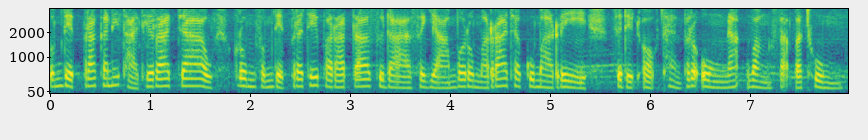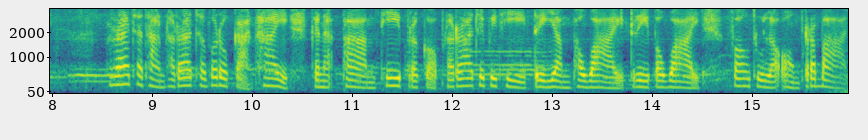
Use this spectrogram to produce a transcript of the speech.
สมเด็จพระกนิษฐาธิราชเจ้า กรมสมเด็จพระเทพรัตนราชสุดาสยามบรมราชกุมารี เสด็จออกแทนพระองค์ณวังสะปทุมพระราชทานพระราชวโรกาสให้คณะพามที่ประกอบพระราชพิธี ตรียมพวาย ตรีประวาย เฝ้าทูลละอองพระบาท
